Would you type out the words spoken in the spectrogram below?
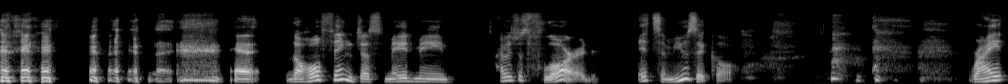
and the whole thing just made me, I was just floored. It's a musical. right?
